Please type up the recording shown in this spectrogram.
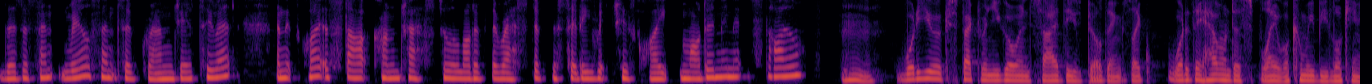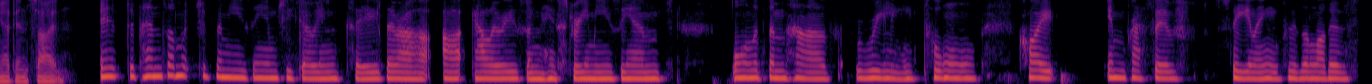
there's a sen- real sense of grandeur to it. And it's quite a stark contrast to a lot of the rest of the city, which is quite modern in its style. Mm. What do you expect when you go inside these buildings? Like, what do they have on display? What can we be looking at inside? It depends on which of the museums you go into. There are art galleries and history museums. All of them have really tall, quite impressive ceilings with a lot of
